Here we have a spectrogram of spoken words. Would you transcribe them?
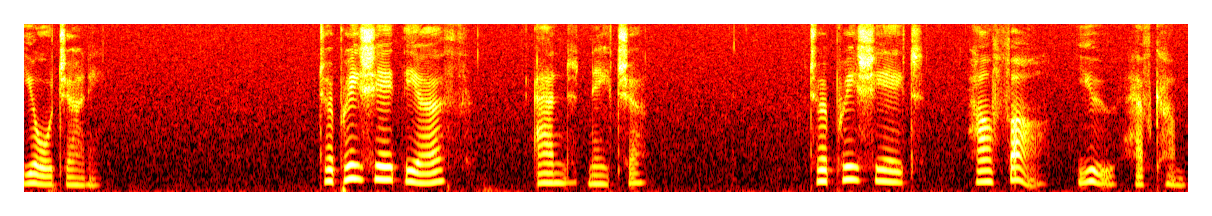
your journey to appreciate the earth and nature, to appreciate how far you have come,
